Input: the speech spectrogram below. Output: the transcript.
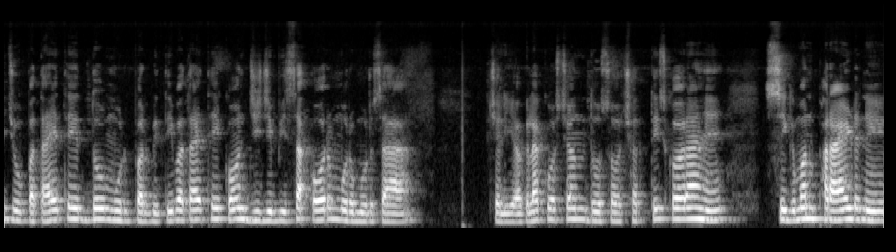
जो बताए थे, दो मूल प्रवृत्ति बताए थे, कौन? जिजिबिसा और मुरमुरसा। चलिए अगला क्वेश्चन दो सौ छत्तीस कह रहा है। सिगमन फ्राइड ने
